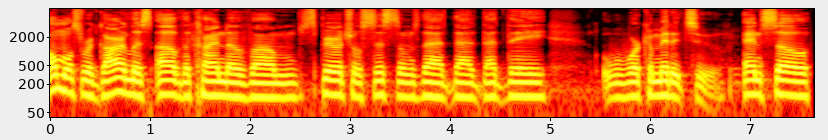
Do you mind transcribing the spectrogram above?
almost regardless of the kind of um, spiritual systems that that that they were committed to. And so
